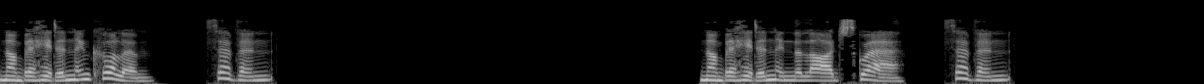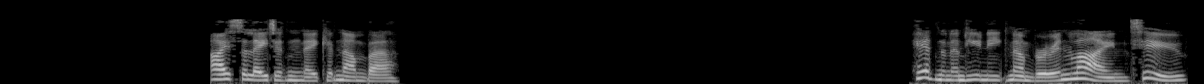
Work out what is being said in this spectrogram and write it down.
Number hidden in column 7. Number hidden in the large square 7. Isolated and naked number hidden and unique number in line 2.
